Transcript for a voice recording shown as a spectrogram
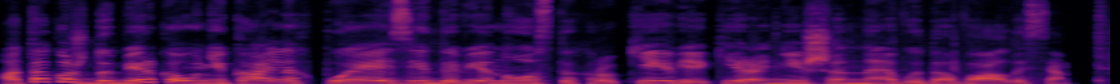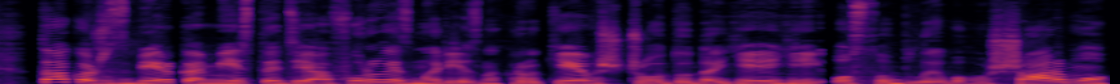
а також добірка унікальних поезій 90-х років, які раніше не видавалися. Також збірка містить і афоризми різних років, що додає їй особливого шарму.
